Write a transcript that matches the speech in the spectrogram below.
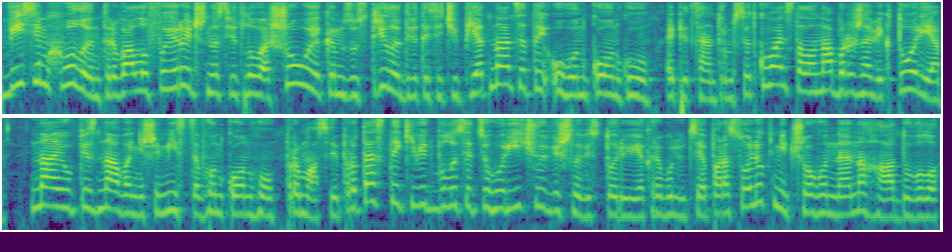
Вісім хвилин тривало феєричне світлове шоу, яким зустріли 2015-й у Гонконгу. Епіцентром святкувань стала набережна Вікторія, найупізнаваніше місце в Гонконгу. Про масові протести, які відбулися цьогоріч, увійшли в історію як революція парасольок, нічого не нагадувало,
